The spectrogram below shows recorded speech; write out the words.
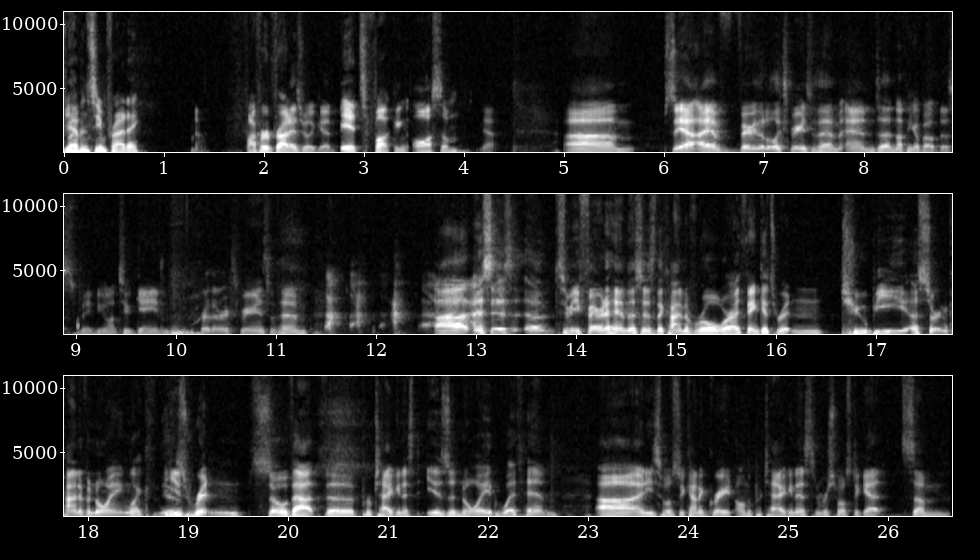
You haven't seen Friday? No, I've heard Friday's really good. It's fucking awesome. Yeah. Um, so yeah, I have very little experience with him, and uh, nothing about this made me want to gain further experience with him. Uh, this is, uh, to be fair to him, this is the kind of role where I think it's written to be a certain kind of annoying. Like Yeah. he's written so that the protagonist is annoyed with him, uh, and he's supposed to kind of grate on the protagonist, and we're supposed to get some.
